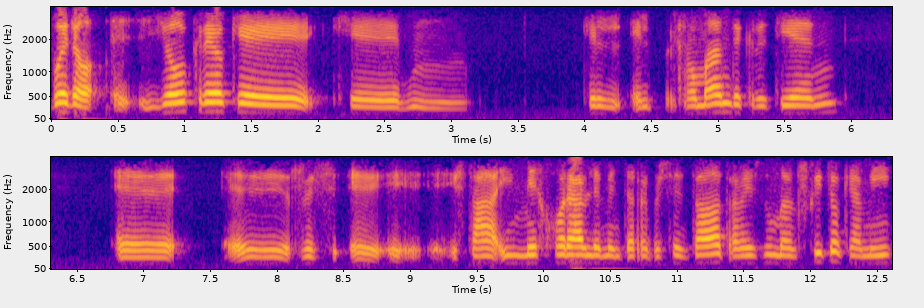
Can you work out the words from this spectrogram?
Bueno, eh, yo creo que, que, mm, el, el, román de Cretien eh, eh, está inmejorablemente representado a través de un manuscrito que a mí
